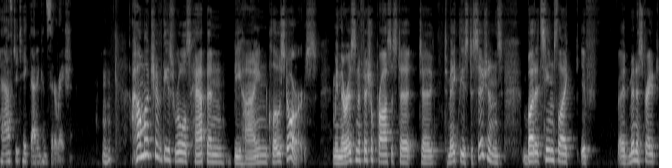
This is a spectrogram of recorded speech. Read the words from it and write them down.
have to take that in consideration. Mm-hmm. how much of these rules happen behind closed doors? I mean, there is an official process to to to make these decisions, but it seems like if administrate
